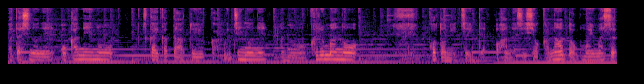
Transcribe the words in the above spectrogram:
私のねお金の使い方というかうちのねあの車のことについてお話ししようかなと思います。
